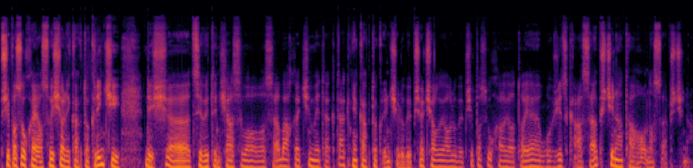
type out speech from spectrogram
při posluchají slyšeli, jak to klinčí. Když uh, celý ten čas o, o Serbách rečíme, tak tak nějak to klinčí. Lubi přečali, lubi připoslouchali, to je vždycká serbština, ta hodno serbština.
